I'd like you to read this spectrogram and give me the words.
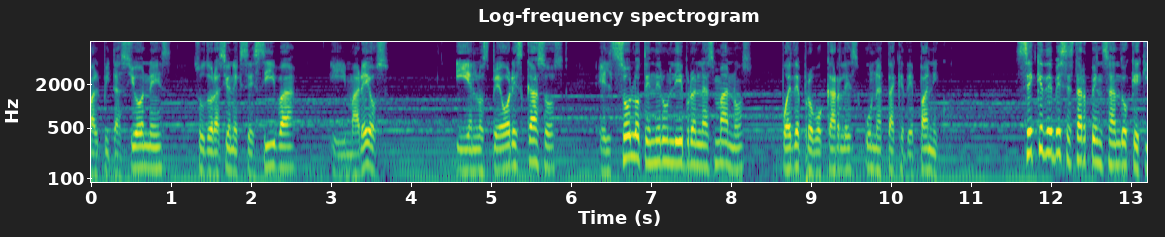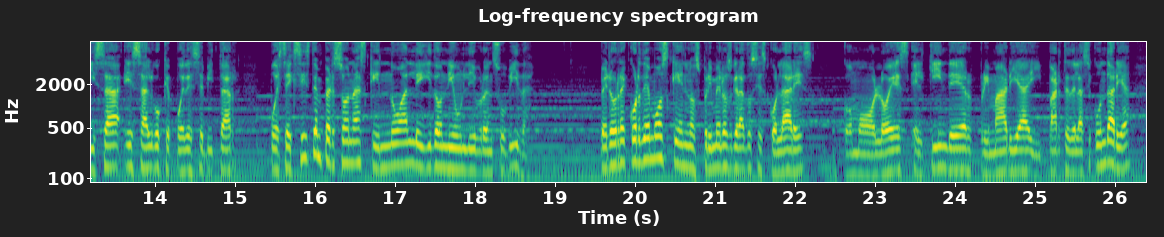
palpitaciones, sudoración excesiva y mareos y en los peores casos, el solo tener un libro en las manos puede provocarles un ataque de pánico. Sé que debes estar pensando que quizá es algo que puedes evitar, pues existen personas que no han leído ni un libro en su vida. Pero recordemos que en los primeros grados escolares, como lo es el kinder, primaria y parte de la secundaria,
